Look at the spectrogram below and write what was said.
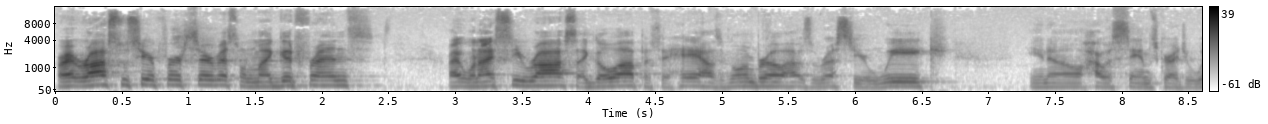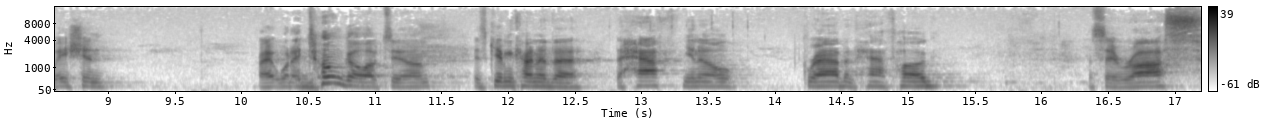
All right, Ross was here first service, one of my good friends. Right, when I see Ross, I go up, I say, "Hey, how's it going, bro? How's the rest of your week? You know, how was Sam's graduation?" Right? What I don't go up to him is give him kind of the, the half, you know, grab and half hug and say, Ross,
